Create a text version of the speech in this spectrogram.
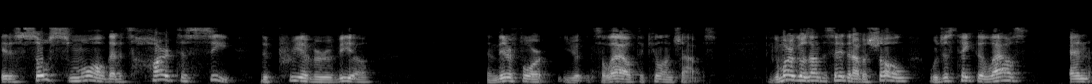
it is so small that it's hard to see the priya verivia, and therefore it's allowed to kill on Shabbos. The Gemara goes on to say that Abba Shaul would just take the louse and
